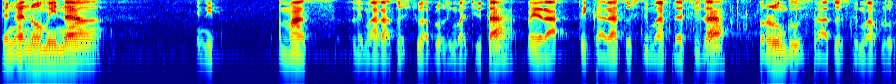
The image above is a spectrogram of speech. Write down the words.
Dengan nominal ini emas 525 juta, perak 315 juta, perunggu 157,5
